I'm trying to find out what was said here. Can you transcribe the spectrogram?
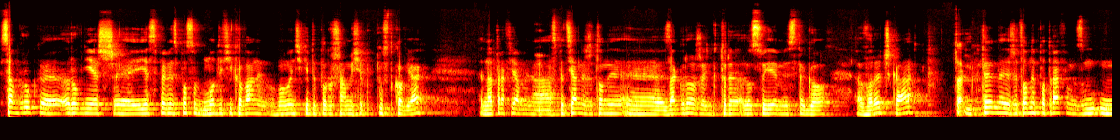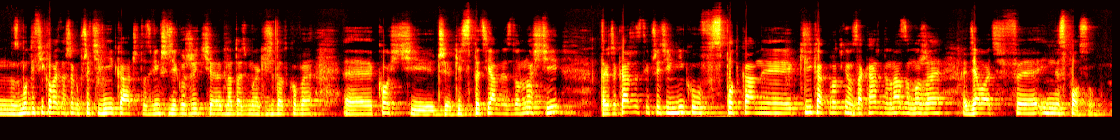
Sam wróg e, również e, jest w pewien sposób modyfikowany w momencie, kiedy poruszamy się po pustkowiach. Natrafiamy na specjalne żetony e, zagrożeń, które losujemy z tego woreczka. Tak. I te żetony potrafią zm- m, zmodyfikować naszego przeciwnika, czy to zwiększyć jego życie, nadać mu jakieś dodatkowe kości, czy jakieś specjalne zdolności. Także każdy z tych przeciwników spotkany kilkakrotnie za każdym razem może działać w inny sposób.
